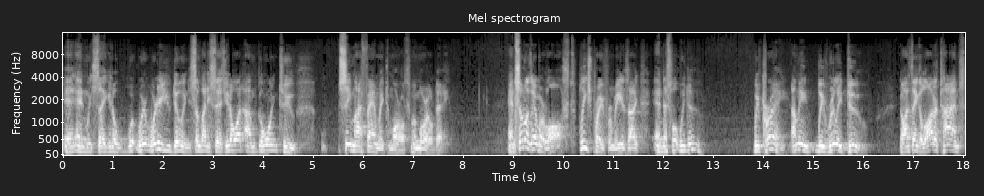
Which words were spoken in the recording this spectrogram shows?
and, and we say, you know, what, what are you doing? Somebody says, you know what, I'm going to see my family tomorrow. It's Memorial Day. And some of them are lost. Please pray for me as I, and that's what we do. We pray. I mean, we really do. Now, I think a lot of times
